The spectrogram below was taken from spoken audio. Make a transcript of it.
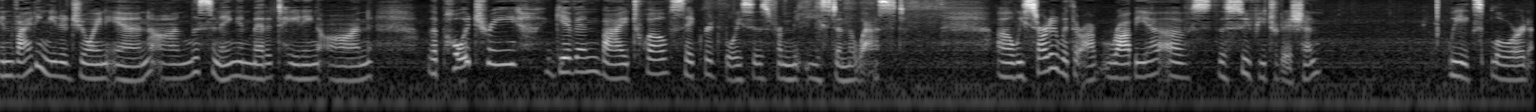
inviting you to join in on listening and meditating on the poetry given by 12 sacred voices from the East and the West. Uh, we started with the Rabia of the Sufi tradition. We explored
